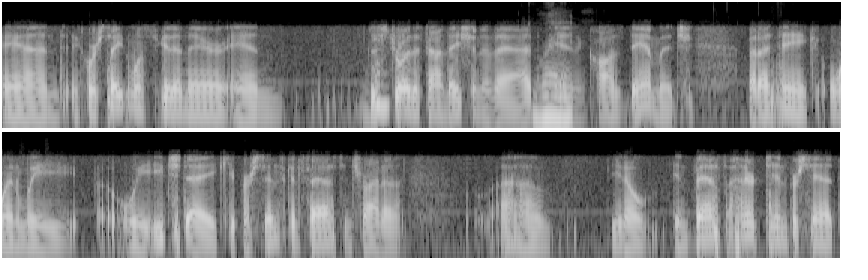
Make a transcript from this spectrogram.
And of course, Satan wants to get in there and destroy the foundation of that right. and cause damage. But I think when we we each day keep our sins confessed and try to, uh, you know, invest 110 percent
